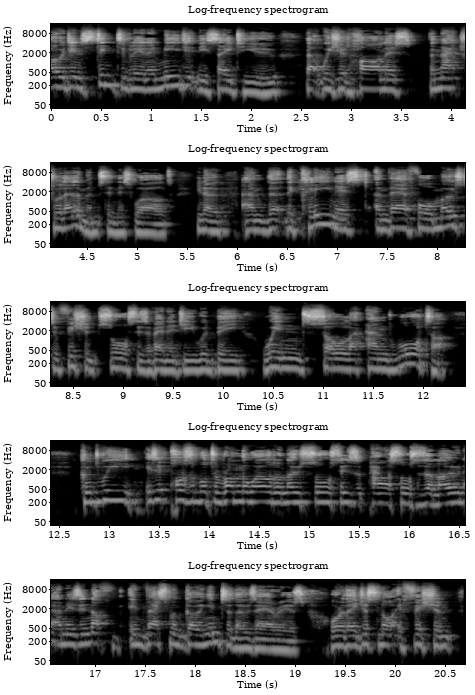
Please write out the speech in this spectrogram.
I would instinctively and immediately say to you that we should harness the natural elements in this world, you know, and that the cleanest and therefore most efficient sources of energy would be wind, solar, and water. Could we, is it possible to run the world on those sources, power sources alone? And is enough investment going into those areas? Or are they just not efficient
